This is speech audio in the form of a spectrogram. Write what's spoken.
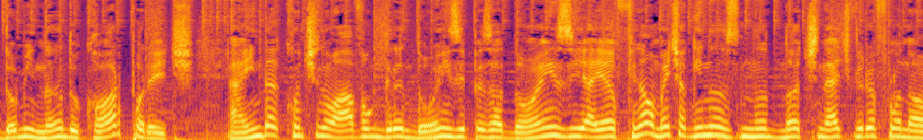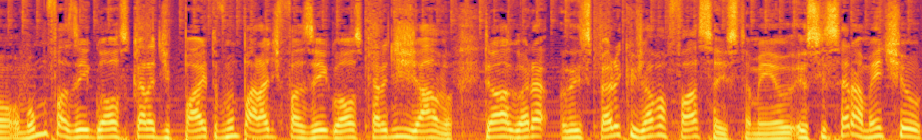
dominando o corporate ainda continuavam grandões e pesadões e aí finalmente alguém no, no .NET virou e falou não, vamos fazer igual os caras de Python, vamos parar de fazer igual os caras de Java. Então agora eu espero que o Java faça isso também. Eu, eu sinceramente eu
